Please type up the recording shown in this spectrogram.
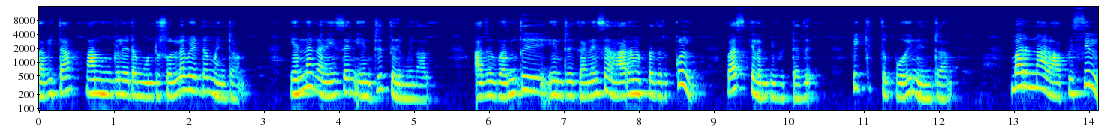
கவிதா நான் உங்களிடம் ஒன்று சொல்ல வேண்டும் என்றான். என்ன கணேசன்? என்று திரும்பினாள். அது வந்து என்று கணேசன் ஆரம்பிப்பதற்குள் பஸ் கிளம்பிவிட்டது. விக்கித்து போய் நின்றான். மறுநாள் ஆபீஸில்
